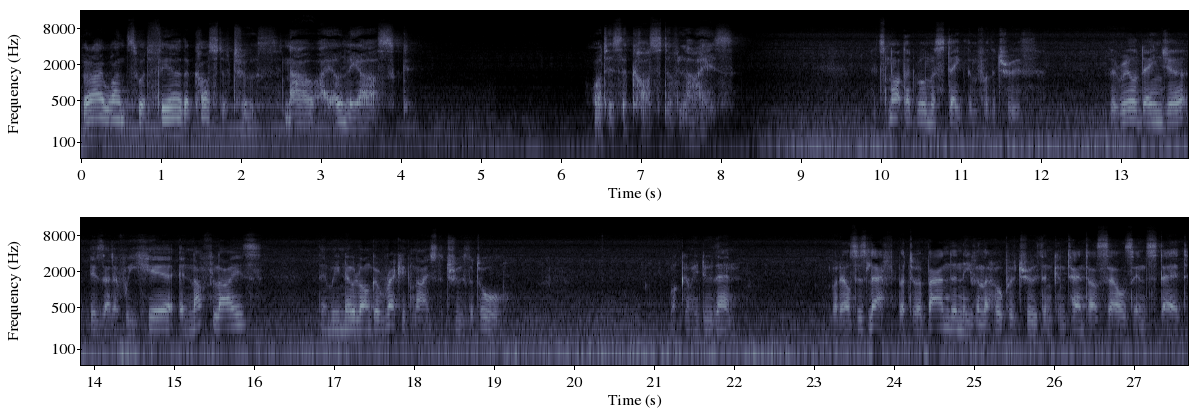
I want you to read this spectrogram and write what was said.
Where I once would fear the cost of truth, now I only ask, what is the cost of lies? It's not that we'll mistake them for the truth. The real danger is that if we hear enough lies, then we no longer recognize the truth at all. What can we do then? What else is left but to abandon even the hope of truth and content ourselves instead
